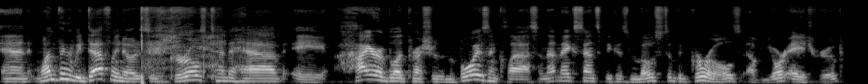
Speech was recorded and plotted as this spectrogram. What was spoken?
and one thing that we definitely notice is girls tend to have a higher blood pressure than the boys in class. And that makes sense because most of the girls of your age group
